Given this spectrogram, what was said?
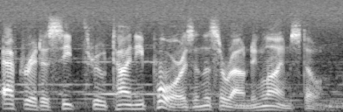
after it has seeped through tiny pores in the surrounding limestone.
